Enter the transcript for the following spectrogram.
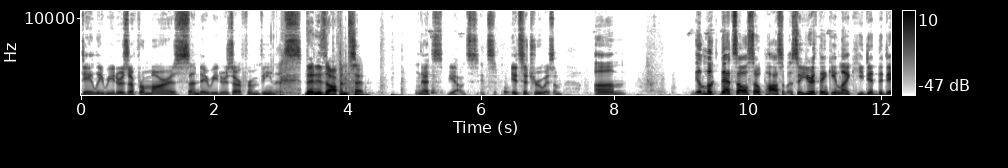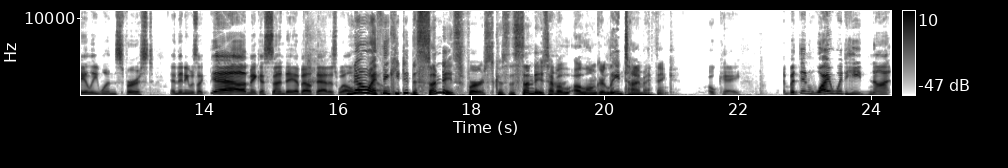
daily readers are from Mars, Sunday readers are from Venus. That is often said. That's yeah, it's it's it's a truism. Um, look, that's also possible. So you're thinking like he did the daily ones first, and then he was like, yeah, I'll make a Sunday about that as well. no, I hell? think he did the Sundays first because the Sundays have a, a longer lead time. I think. okay, but then why would he not?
